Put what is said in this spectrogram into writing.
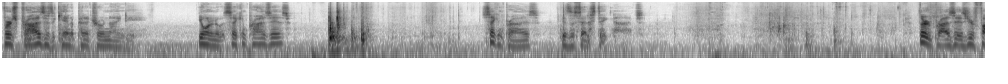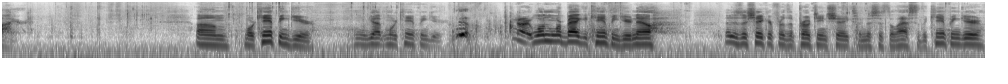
first prize is a can of Penetro 90 you want to know what second prize is? Second prize is a set of steak knives. Third prize is you're fired. Um, more camping gear. We got more camping gear. All right, one more bag of camping gear. Now, this is a shaker for the protein shakes, and this is the last of the camping gear.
